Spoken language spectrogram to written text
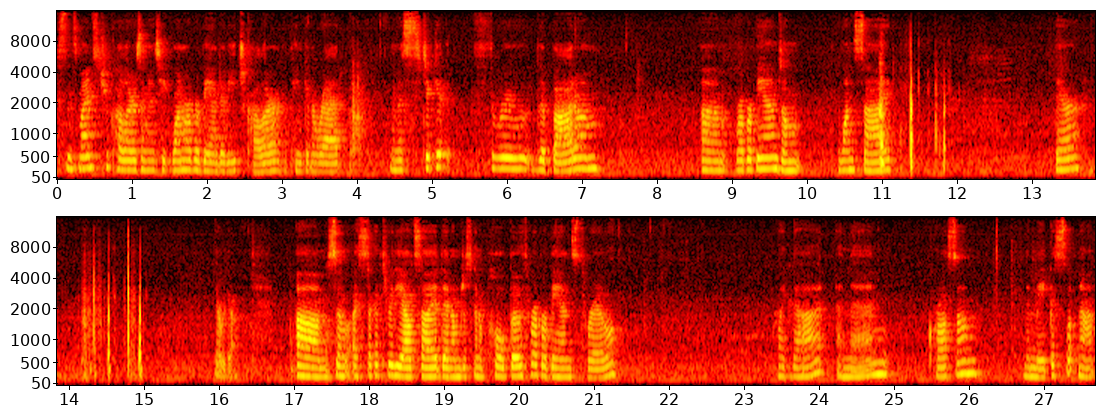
since mine's two colors, I'm to take one rubber band of each color, a pink and a red. I'm to stick it through the bottom um, rubber band on one side. There we go. Um, so I stuck it through the outside, then I'm just going to pull both rubber bands through like that and then cross them and then make a slip knot.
